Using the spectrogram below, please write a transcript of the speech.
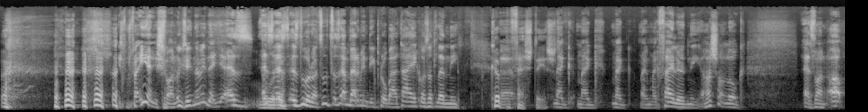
és most már ilyen is van, úgyhogy na mindegy, ez, ez, Durva. ez, ez durva cucc, az ember mindig próbál tájékozott lenni, Köpfestés. meg, meg, meg, meg, meg fejlődni, hasonlók. Ez van. A,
